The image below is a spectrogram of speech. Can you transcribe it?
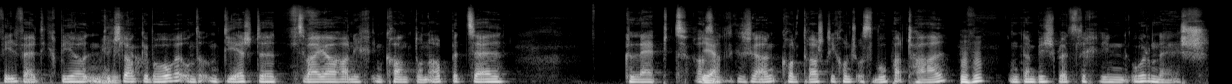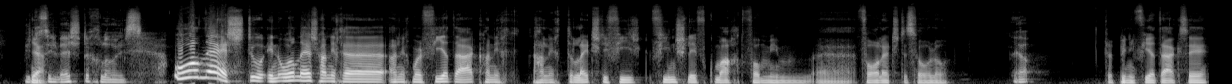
vielfältig. Ich bin ja in Mega. Deutschland geboren und, und die ersten zwei Jahre habe ich im Kanton Appenzell gelebt. Also Ja. das ist ja ein Kontrast, du kommst aus Wuppertal und dann bist du plötzlich in Urnäsch, wie Mhm. Ja. der Silvesterkleus. Urnäsch, du, in Urnäsch habe ich, äh, habe ich mal vier Tage habe ich, habe ich den letzten Fe- Feinschliff gemacht von meinem äh, vorletzten Solo. Ja. Dort bin ich vier Tage gesehen,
